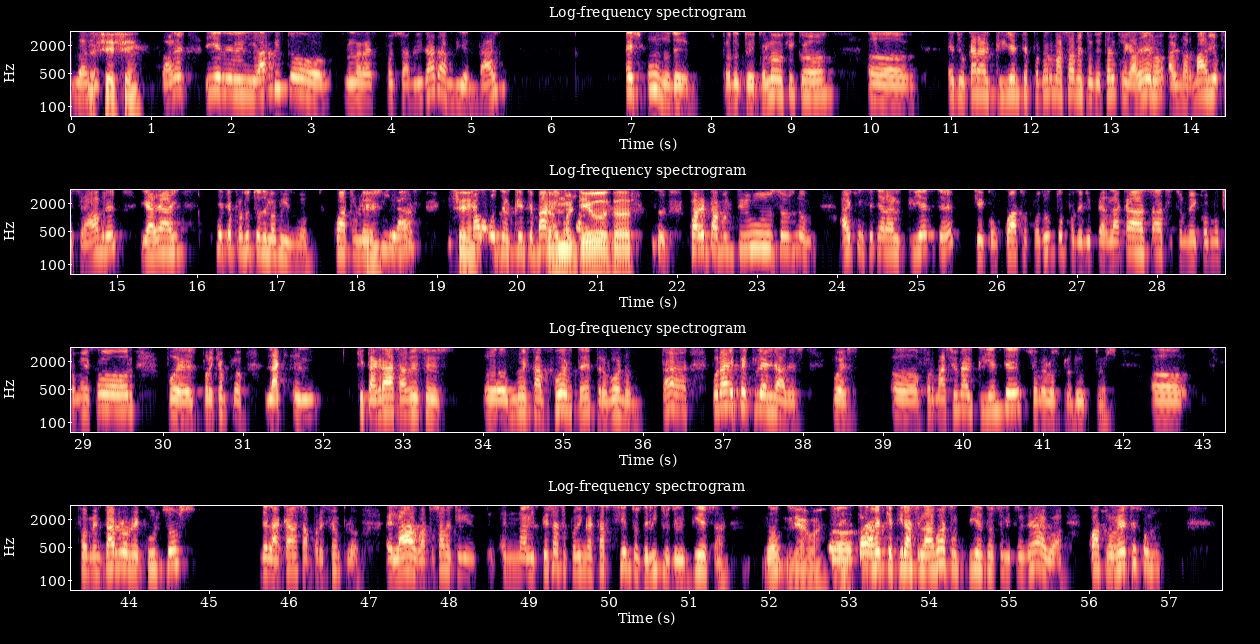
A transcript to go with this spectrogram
¿vale? Sí, sí. ¿Vale? Y en el ámbito de la responsabilidad ambiental, es uno de producto ecológico, uh, educar al cliente por norma, sabes dónde está el fregadero, hay un armario que se abre y allá hay siete productos de lo mismo, cuatro lejías, cada vez el cliente baja. Los multiusos. 40 multiusos, no. Hay que enseñar al cliente que con cuatro productos puede limpiar la casa, si son eco mucho mejor, pues, por ejemplo, la, el grasa a veces uh, no es tan fuerte, pero bueno, bueno, hay peculiaridades, pues, formación al cliente sobre los productos, fomentar los recursos de la casa, por ejemplo, el agua. Tú sabes que en una limpieza se pueden gastar cientos de litros de limpieza, ¿no? De agua. Cada vez que tiras el agua son 10, 12 litros de agua. Cuatro veces son...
